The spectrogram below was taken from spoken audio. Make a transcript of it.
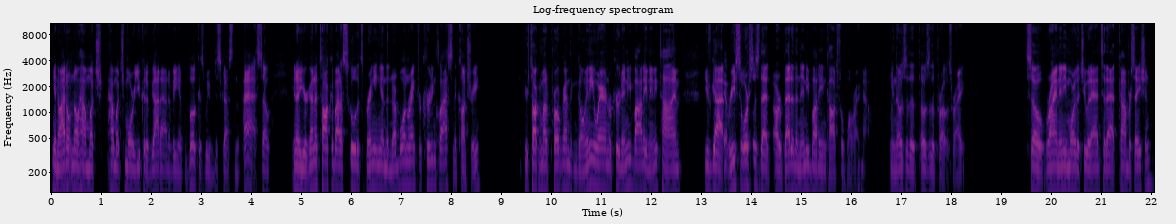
you know, I don't know how much how much more you could have got out of Ian Book as we've discussed in the past. So, you know, you're going to talk about a school that's bringing in the number one ranked recruiting class in the country. You're talking about a program that can go anywhere and recruit anybody at any time. You've got yep. resources that are better than anybody in college football right now. I mean, those are the those are the pros, right? So, Ryan, any more that you would add to that conversation?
